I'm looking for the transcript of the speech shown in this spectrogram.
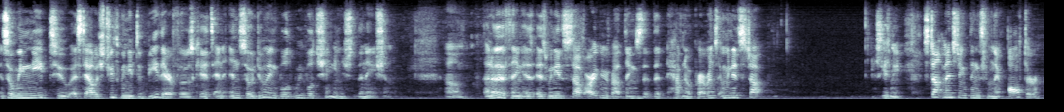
And so we need to establish truth. We need to be there for those kids, and in so doing, we'll, we will change the nation. Um, another thing is, is we need to stop arguing about things that, that have no preference, and we need to stop excuse me, stop mentioning things from the altar,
